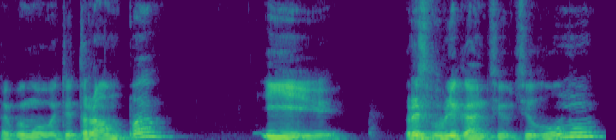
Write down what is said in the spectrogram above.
так би мовити, Трампа і республіканців в цілому,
